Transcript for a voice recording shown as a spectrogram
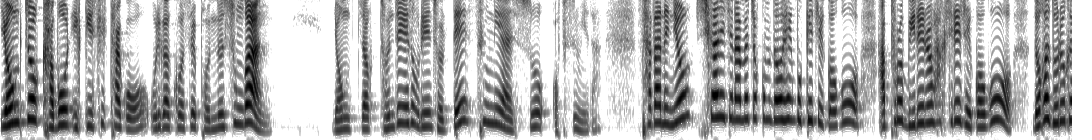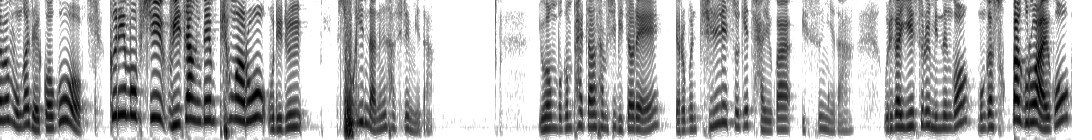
영적 갑옷 입기 싫다고 우리가 그것을 벗는 순간 영적 전쟁에서 우리는 절대 승리할 수 없습니다. 사단은요 시간이 지나면 조금 더 행복해질 거고 앞으로 미래는 확실해질 거고 너가 노력하면 뭔가 될 거고 끊임없이 위장된 평화로 우리를 속인다는 사실입니다. 요한복음 8장 32절에 여러분 진리 속에 자유가 있습니다. 우리가 예수를 믿는 거 뭔가 속박으로 알고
